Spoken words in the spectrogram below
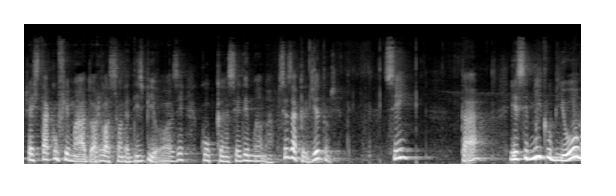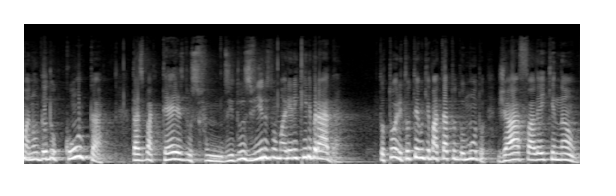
já está confirmado a relação da disbiose com o câncer de mama. Vocês acreditam, gente? Sim, tá? E esse microbioma não dando conta das bactérias, dos fungos e dos vírus de uma maneira equilibrada. Doutor, então temos que matar todo mundo? Já falei que não.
